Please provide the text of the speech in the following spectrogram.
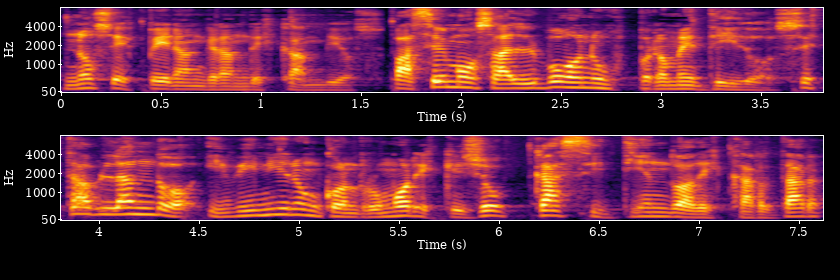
No se esperan grandes cambios. Pasemos al bonus prometido. Se está hablando y vinieron con rumores que yo casi tiendo a descartar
